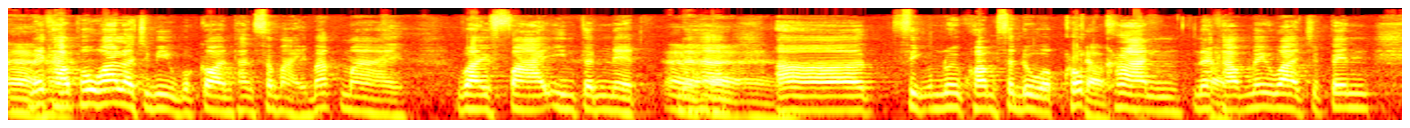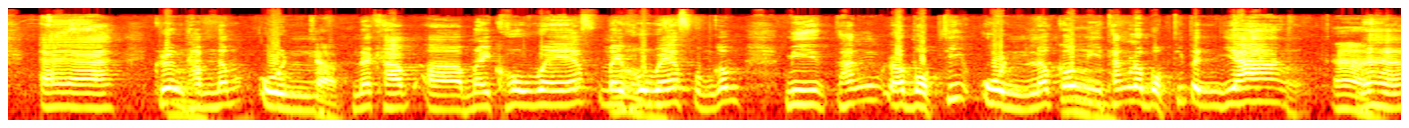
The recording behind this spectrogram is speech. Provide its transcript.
อ่านนะครับฮะเพราะว่าเราจะมีอุปกรณ์ทันสมัยมากมาย Wi-Fi อินเทอร์เน็ตเออนะฮะเออเออเอ่อสิ่งอำนวยความสะดวกครบครับครันนะคครัรับบไม่ว่าจะเป็นแอร์เครื่องทำน้ำอุ่นครับนะครับไมโครเวฟไมโครเวฟผมก็มีทั้งระบบที่อุ่น แล้วก็มีทั้งระบบที่เป็นย่างอ่านนะฮะ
